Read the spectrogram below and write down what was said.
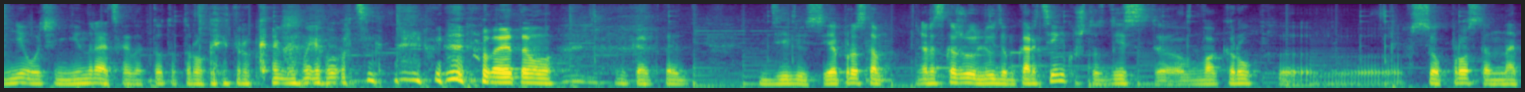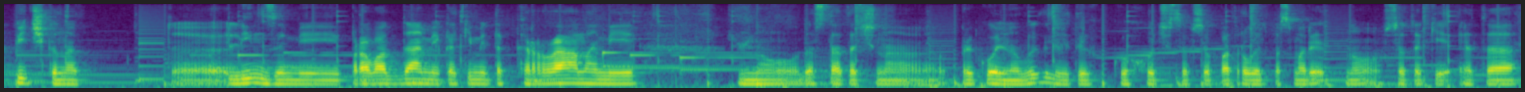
мне очень не нравится, когда кто-то трогает руками мою оптику. Поэтому как-то делюсь. Я просто расскажу людям картинку, что здесь э, вокруг э, все просто напичкано э, линзами, проводами, какими-то кранами. Но достаточно прикольно выглядит, их хочется все потрогать, посмотреть, но все-таки это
